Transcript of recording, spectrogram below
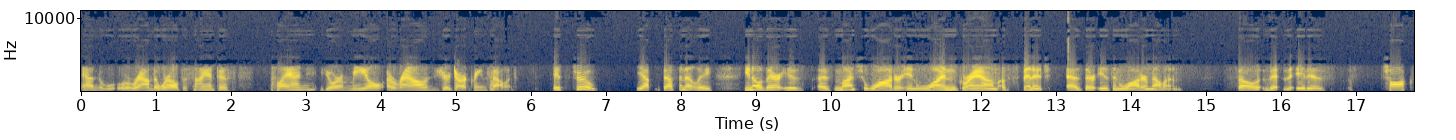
and around the world, the scientists, plan your meal around your dark green salad. It's true. Yep, definitely. You know, there is as much water in one gram of spinach as there is in watermelon. So th- it is chock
